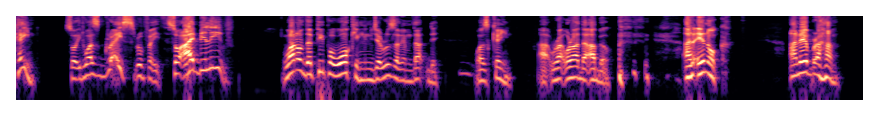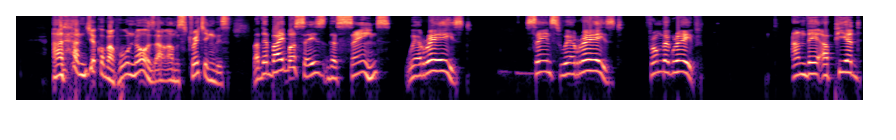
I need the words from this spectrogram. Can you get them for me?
Cain. So it was grace through faith. So I believe one of the people walking in Jerusalem that day was Cain, uh, or rather Abel. and Enoch and Abraham and, and Jacob. Who knows? I'm, I'm stretching this. But the Bible says the saints were raised. Saints were raised from the grave. And they appeared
